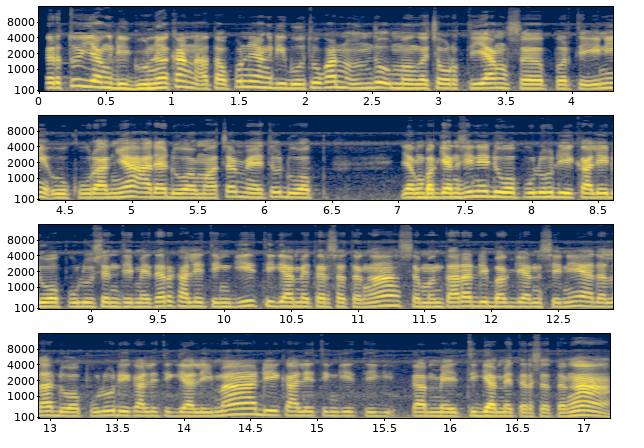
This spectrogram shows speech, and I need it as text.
Sertu yang digunakan ataupun yang dibutuhkan untuk mengecor tiang seperti ini. Ukurannya ada dua macam yaitu dua yang bagian sini 20 dikali 20 cm kali tinggi 3 meter setengah sementara di bagian sini adalah 20 dikali 35 dikali tinggi 3, 3 meter setengah.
